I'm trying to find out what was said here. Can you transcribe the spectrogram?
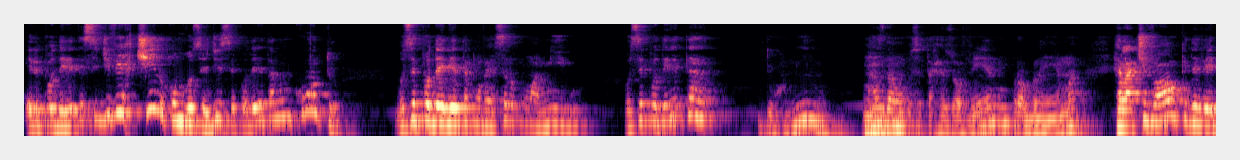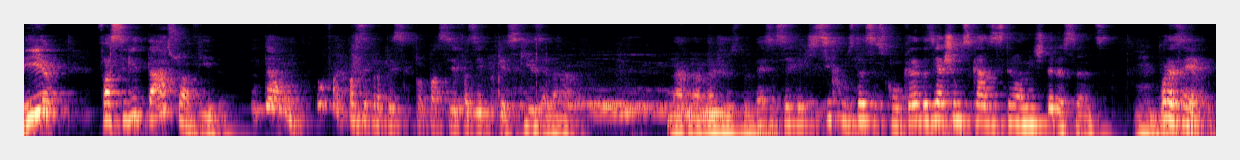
ele poderia estar se divertindo, como você disse, você poderia estar num encontro, você poderia estar conversando com um amigo, você poderia estar dormindo. Mas Uhum. não, você está resolvendo um problema relativo a algo que deveria facilitar a sua vida. Então, eu passei, pra pes- eu passei a fazer pesquisa na, na, na- na jurisprudência acerca de circunstâncias concretas e achamos casos extremamente interessantes. Uhum. Por exemplo,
